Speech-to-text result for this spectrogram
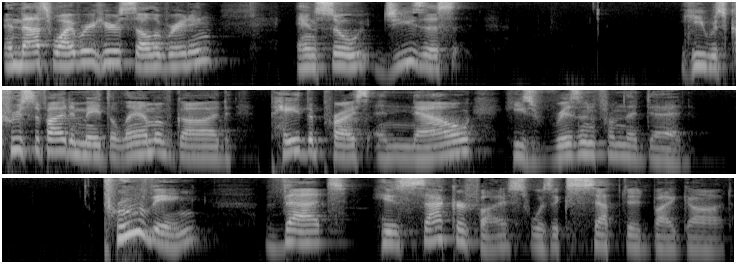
And that's why we're here celebrating. And so Jesus, he was crucified and made the Lamb of God, paid the price, and now he's risen from the dead, proving that his sacrifice was accepted by God.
